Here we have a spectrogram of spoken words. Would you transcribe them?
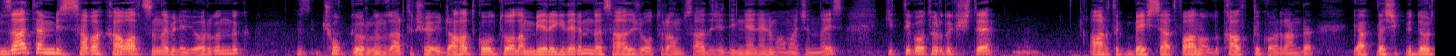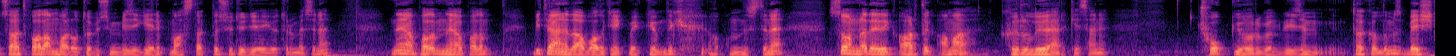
Zaten biz sabah kahvaltısında bile yorgunduk. Çok yorgunuz artık şöyle rahat koltuğu olan bir yere gidelim de sadece oturalım sadece dinlenelim amacındayız. Gittik oturduk işte artık 5 saat falan oldu kalktık oradan da yaklaşık bir 4 saat falan var otobüsün bizi gelip Maslak'ta stüdyoya götürmesine. Ne yapalım ne yapalım bir tane daha balık ekmek gömdük onun üstüne. Sonra dedik artık ama kırılıyor herkes hani çok yorgun bizim takıldığımız 5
